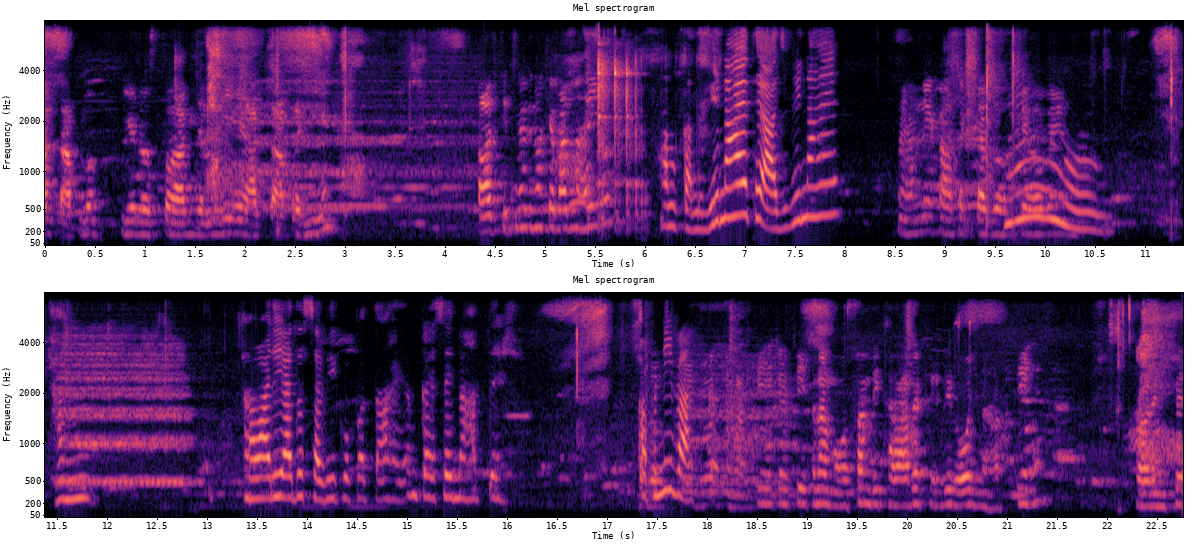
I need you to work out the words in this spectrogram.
आग ताप लो ये दोस्तों आग जल रही है आग ताप रही है। आज कितने दिनों के बाद नहाई हो? हम कल भी नहाए थे आज भी नहाए। हमने कहा सकता हो हम्म, हम हमारी आदत सभी को पता है हम कैसे नहाते हैं। अपनी बात नहाती है क्योंकि इतना मौसम भी खराब है फिर भी रोज नहाती हैं। और इनसे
